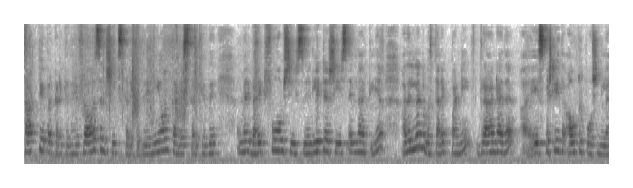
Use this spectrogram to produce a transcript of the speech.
சார்ட் பேப்பர் கிடைக்கிது ஃப்ளாரசன் ஷீட்ஸ் கிடைக்கிது நியான் கலர்ஸ் கிடைக்கிது. அந்த மாதிரி variety foam sheets glitter sheets எல்லாம் இருக்கு இல்லையா? அதெல்லாம் நம்ம கலெக்ட் பண்ணி கிராண்டாக இதை எஸ்பெஷலி இந்த அவுட்டர் போர்ஷனில்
